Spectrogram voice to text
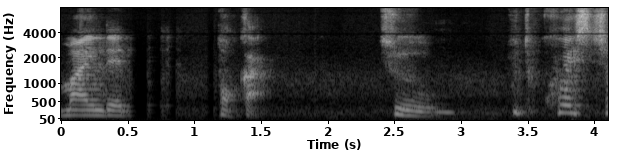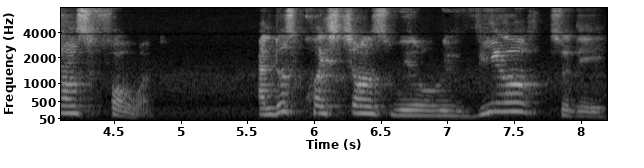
minded talker to put questions forward and those questions will reveal to the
